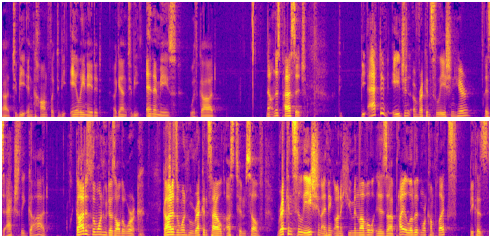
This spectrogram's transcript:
uh, to be in conflict, to be alienated, again, to be enemies with God. Now, in this passage, the, active agent of reconciliation here is actually God. God is the one who does all the work. God is the one who reconciled us to himself. Reconciliation, I think, on a human level is uh, probably a little bit more complex because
